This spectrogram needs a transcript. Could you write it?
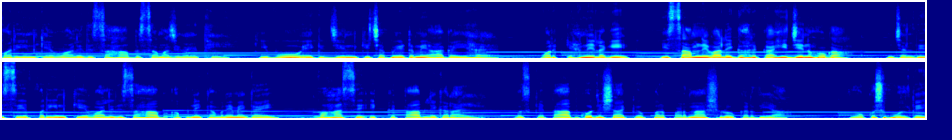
फरीन के वालिद साहब समझ गए थे कि वो एक जिन की चपेट में आ गई है और कहने लगी ये सामने वाले घर का ही जिन होगा। जल्दी से फरीन के वालिद साहब अपने कमरे में गए, वहाँ से एक किताब लेकर आए। उस किताब को निशा के ऊपर पढ़ना शुरू कर दिया। वो कुछ बोलते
